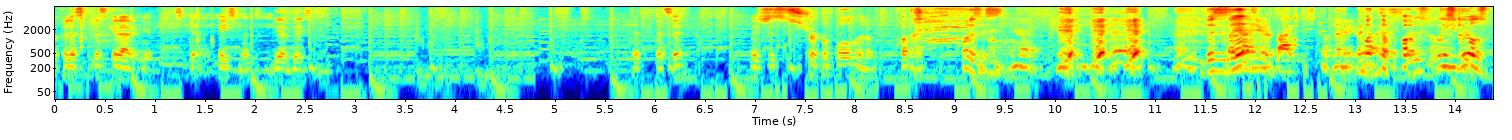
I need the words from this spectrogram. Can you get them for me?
Okay, let's let's get out of here. Let's get basement. yeah, basement. That, that's it. It's just a stripper pole and a fuck. What is this? This is it? here, package. Come down here, What the fuck? This is This you do. girl is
